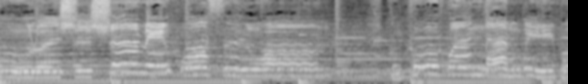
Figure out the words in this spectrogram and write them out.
无论是生命或死亡，困苦患难逼迫，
